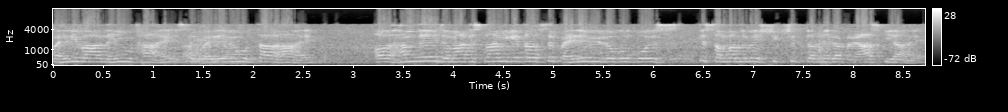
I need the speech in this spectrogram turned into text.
पहली बार नहीं उठा है, इससे पहले भी उठता रहा है। और हमने जमात इस्लामी की तरफ़ से पहले भी लोगों को इस इस संबंध में शिक्षित करने का प्रयास किया है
